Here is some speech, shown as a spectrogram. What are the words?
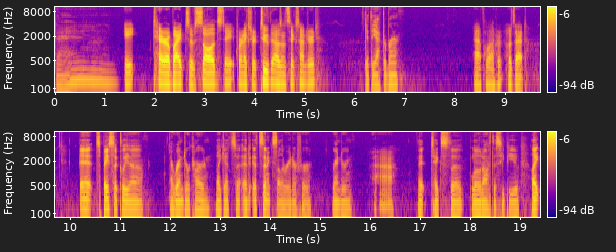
Dang. 8 terabytes of solid state for an extra 2,600. Get the afterburner. Apple after What's that? It's basically a a render card. Like it's a, it, it's an accelerator for rendering. Ah, It takes the load off the CPU. Like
